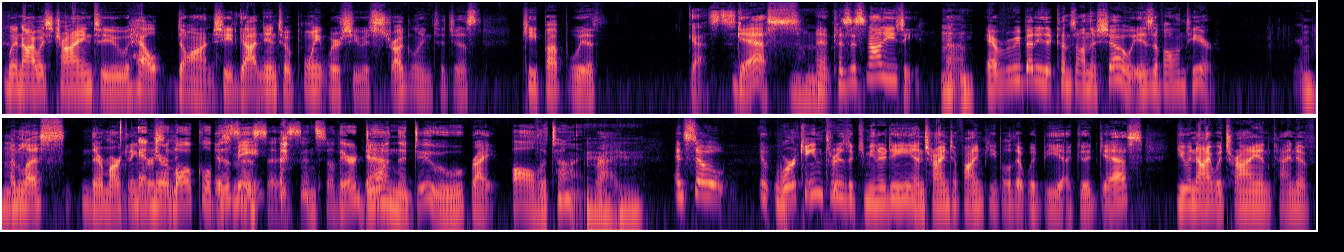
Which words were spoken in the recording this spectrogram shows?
when I was trying to help Dawn, she had gotten into a point where she was struggling to just keep up with Guests. guests because it's not easy. Um, everybody that comes on the show is a volunteer, unless their marketing And person they're local is me. businesses. and so they're Yeah. doing the do Right. all the time. Right. And so, it- working through the community and trying to find people that would be a good guest, you and I would try and kind of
